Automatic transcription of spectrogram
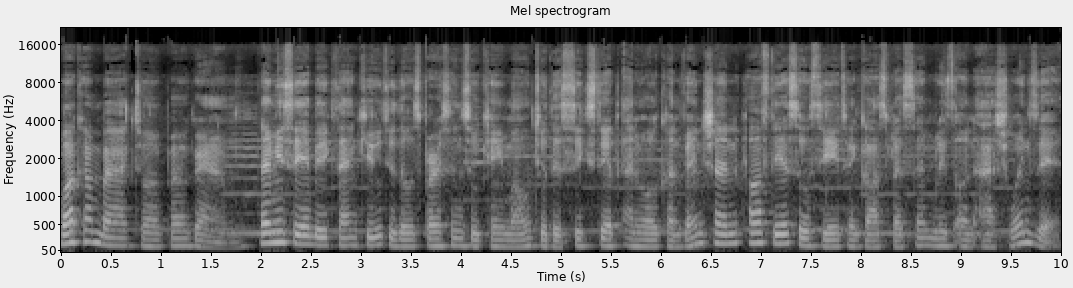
Welcome back to our program. Let me say a big thank you to those persons who came out to the 60th annual convention of the Associated Gospel Assemblies on Ash Wednesday.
